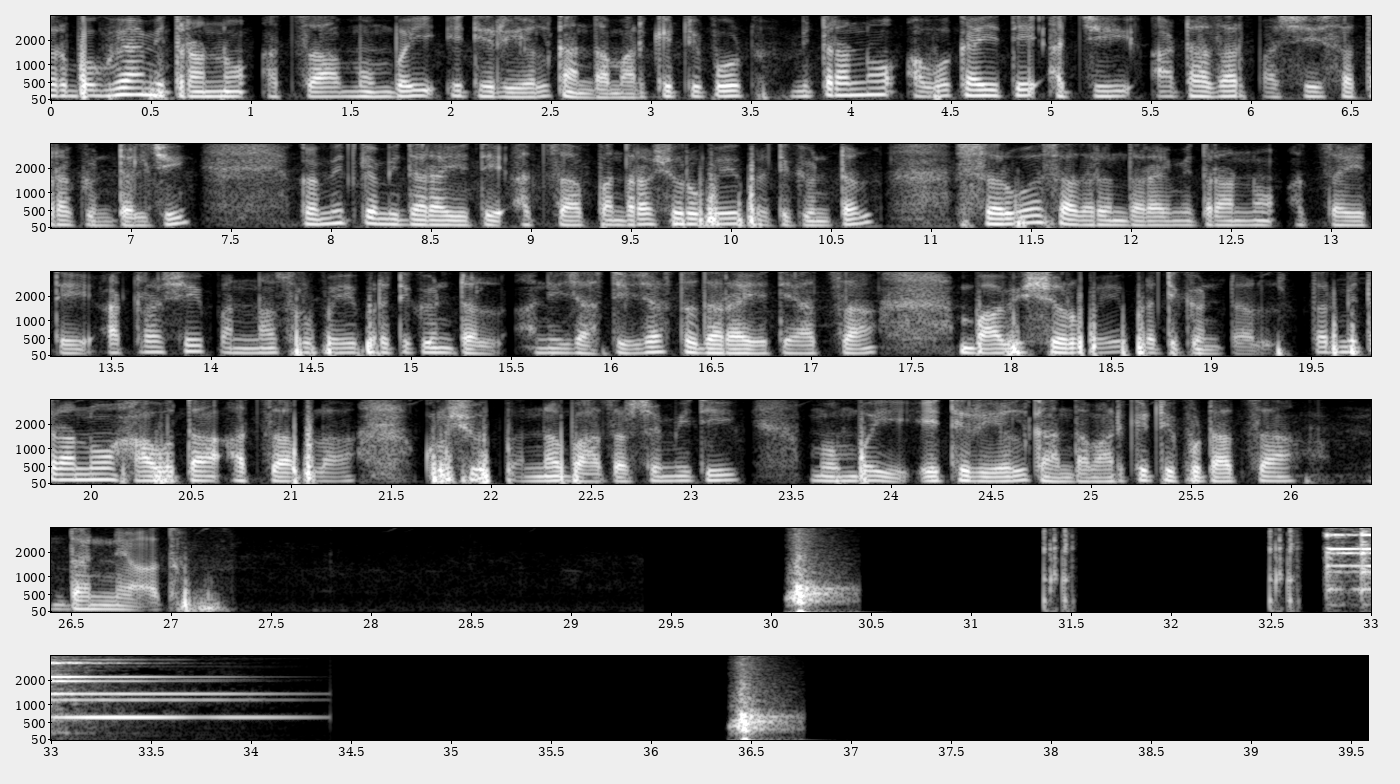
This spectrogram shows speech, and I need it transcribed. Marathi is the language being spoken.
तर बघूया मित्रांनो आजचा मुंबई येथे रिअल कांदा मार्केट रिपोर्ट मित्रांनो आवक आहे येते आजची आठ हजार पाचशे सतरा क्विंटलची. कमीत कमी दरा येते आजचा पंधराशे रुपये प्रति क्विंटल. सर्वसाधारण दर आहे मित्रांनो आजचा येते अठराशे पन्नास रुपये प्रति क्विंटल आणि जास्तीत जास्त दरा येते आजचा बावीसशे रुपये प्रति क्विंटल. तर मित्रांनो हा होता आजचा आपला कृषी उत्पन्न बाजार समिती मुंबई येथे रिअल कांदा मार्केट रिपोर्ट आजचा. धन्यवाद.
